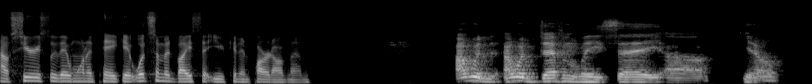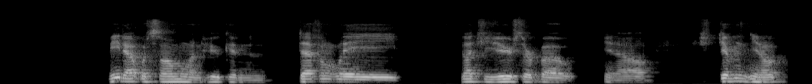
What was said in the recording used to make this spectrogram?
how seriously they want to take it? What's some advice that you can impart on them? I would I would definitely say uh, you know meet up with someone who can definitely let you use their boat. You know, give them you know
